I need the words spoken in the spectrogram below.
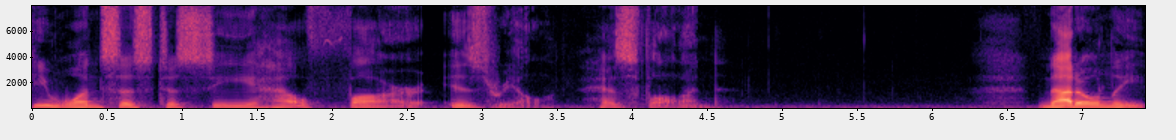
He wants us to see how far Israel has fallen. Not only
